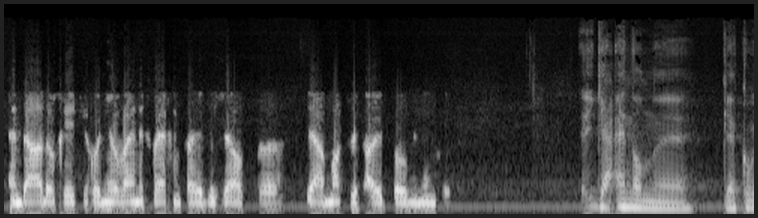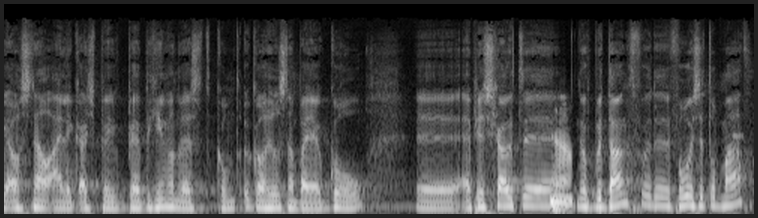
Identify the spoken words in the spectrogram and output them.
En daardoor geef je gewoon heel weinig weg en kan je er zelf uh, ja, makkelijk uitkomen, denk ik. Ja, en dan ja, kom je al snel eigenlijk, als je bij het begin van de wedstrijd komt, ook al heel snel bij jouw goal. heb je Schouten ja. nog bedankt voor de voorzet op maat?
